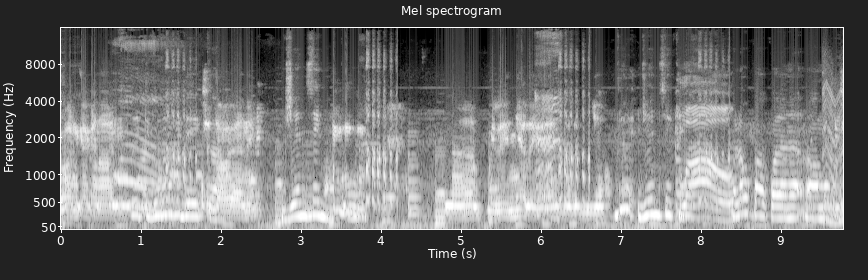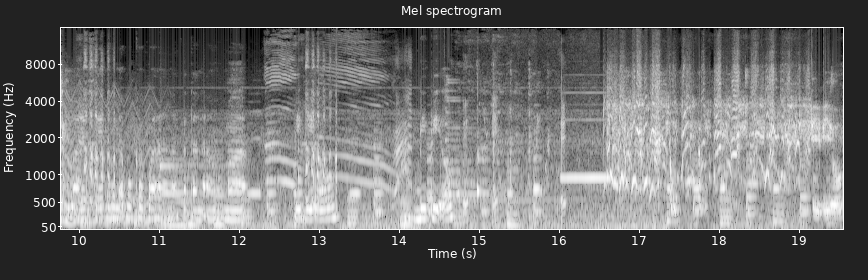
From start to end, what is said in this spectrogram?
Ban ka ka ng Ay, tigo na sa ka. tao yan eh. Gen Z man ko. Na millennial eh, millennial. Hindi, Gen Z ko. Wow! Wala ko kakakuha na mga movies sa Maricel. Wala ko kakakuha na nakatanaw mga BBO. BPO. PBO.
